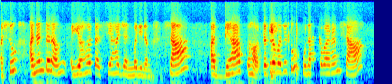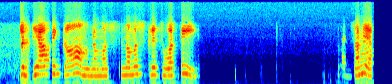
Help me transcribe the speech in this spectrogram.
अस्तु अनन्तरं यः तस्याः जन्मदिनं सा अध्याप तत्र वदतु पुनः एकवारं सा? अध्यापिकां नमस् नमस्कृतवती। सम्यक्।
